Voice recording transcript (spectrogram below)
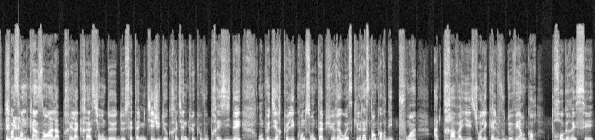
75 ans après la création de, cette amitié judéo-chrétienne que, vous présidez, on peut dire que les comptes sont apurés ou est-ce qu'il reste encore des points à travailler sur lesquels vous devez encore progresser?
